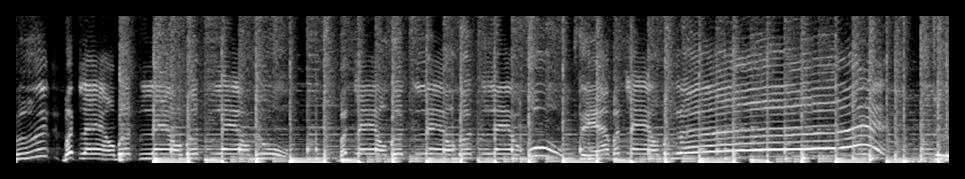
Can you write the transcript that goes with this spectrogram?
หือ เบิดแล้วเบิดแล้วเบิดแล้วดูเบิดแล้วเบิดแล้วเบิดแล้วอู้เสียเบิดแล้วมึงเลยถือ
